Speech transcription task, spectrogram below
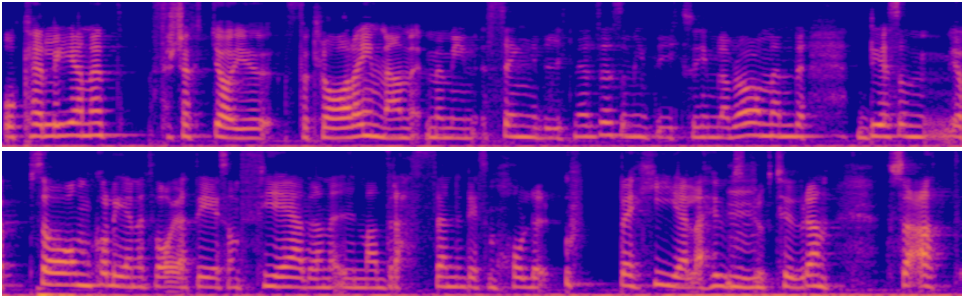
Och kollagenet försökte jag ju förklara innan med min sängliknelse som inte gick så himla bra men det, som jag sa om kollagenet var ju att det är som fjädrarna i madrassen, det som håller uppe hela hudstrukturen. Så att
